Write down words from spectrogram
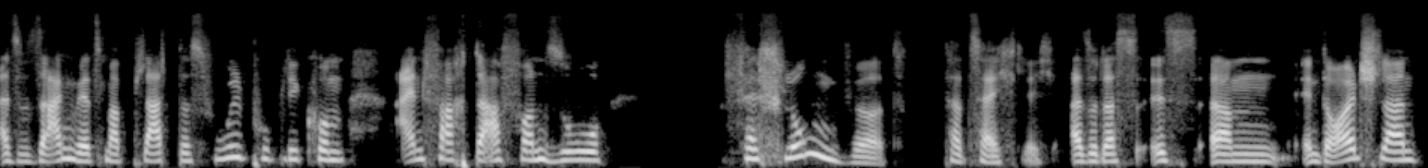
also sagen wir jetzt mal platt, das Hool-Publikum einfach davon so verschlungen wird tatsächlich. Also das ist ähm, in Deutschland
